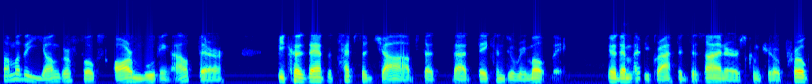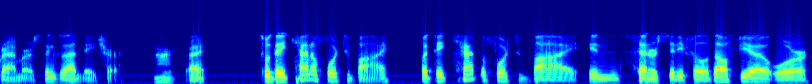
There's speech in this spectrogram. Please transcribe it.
some of the younger folks are moving out there because they have the types of jobs that, that they can do remotely you know, they might be graphic designers, computer programmers, things of that nature, mm. right? So they can afford to buy, but they can't afford to buy in center city Philadelphia or,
